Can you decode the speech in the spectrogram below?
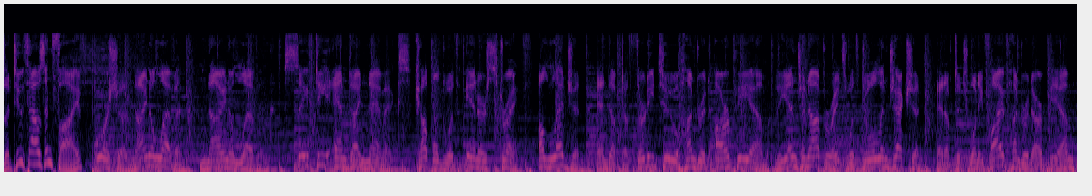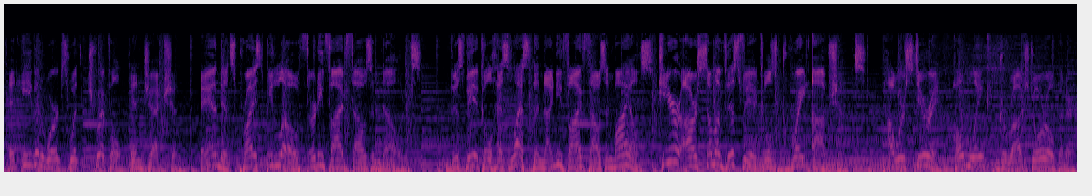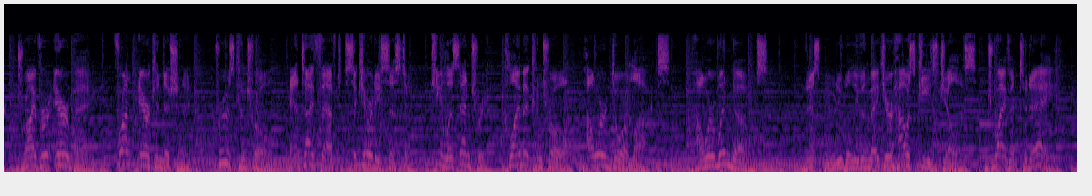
The 2005 Porsche 911. 911. Safety and dynamics, coupled with inner strength, a legend, and up to 3,200 RPM. The engine operates with dual injection. At up to 2,500 RPM, it even works with triple injection. And it's priced below $35,000. This vehicle has less than 95,000 miles. Here are some of this vehicle's great options power steering, HomeLink garage door opener, driver airbag, front air conditioning, cruise control, anti-theft security system, keyless entry, climate control, power door locks, power windows. This beauty will even make your house keys jealous. Drive it today.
